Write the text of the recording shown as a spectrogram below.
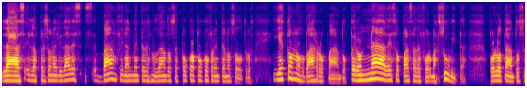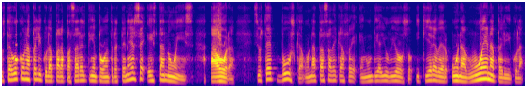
las, las personalidades van finalmente desnudándose poco a poco frente a nosotros. Y esto nos va arropando, pero nada de eso pasa de forma súbita. Por lo tanto, si usted busca una película para pasar el tiempo o entretenerse, esta no es. Ahora, si usted busca una taza de café en un día lluvioso y quiere ver una buena película,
